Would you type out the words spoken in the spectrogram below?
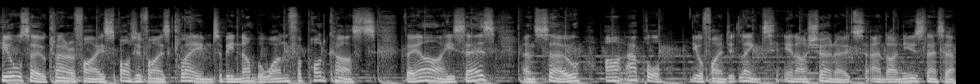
He also clarifies Spotify's claim to be number one for podcasts. They are, he says, and so are Apple. You'll find it linked in our show notes and our newsletter.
